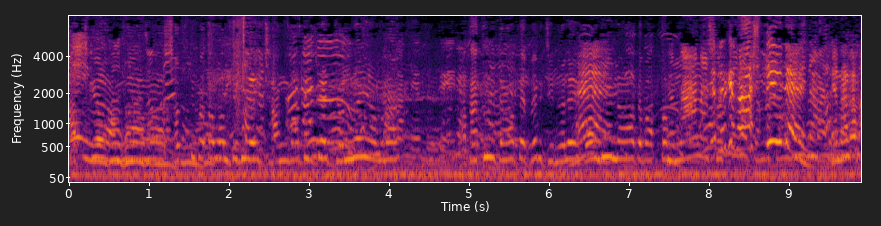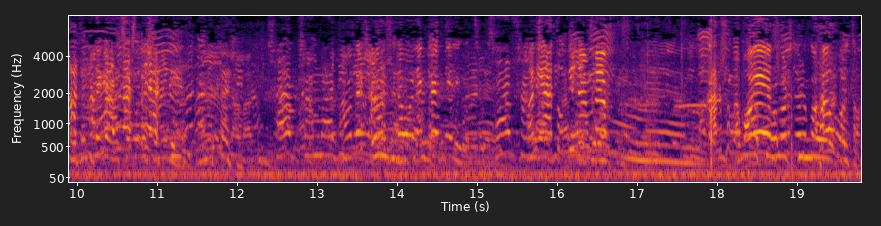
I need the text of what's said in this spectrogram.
আজকে আমরা সত্যি কথা বলতে এই সাংবাদিকদের জন্যই আমরা তুই দাঁড়াতে পেরেছি নাহলে কোনদিন দাঁড়াতে পারতাম না এদেরকে আসতেই দেয় না। এনারা প্রথম থেকে সত্যি অনেকটাই সব সাংবাদিকদের সাহসটা অনেকটাই বেড়ে গেছে মানে এতদিন আমরা কারোর সঙ্গে ভয়ে জোরে জোরে কথাও বলতাম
